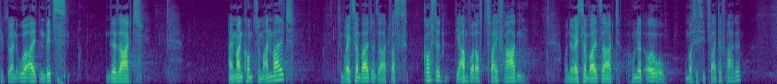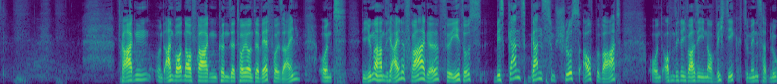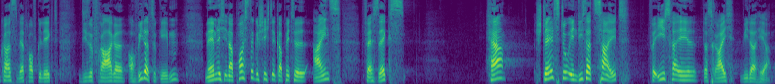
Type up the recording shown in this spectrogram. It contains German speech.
Gibt so einen uralten Witz, der sagt, ein Mann kommt zum Anwalt, zum Rechtsanwalt und sagt, was kostet die Antwort auf zwei Fragen? Und der Rechtsanwalt sagt, 100 Euro. Und was ist die zweite Frage? Fragen und Antworten auf Fragen können sehr teuer und sehr wertvoll sein. Und die Jünger haben sich eine Frage für Jesus bis ganz, ganz zum Schluss aufbewahrt. Und offensichtlich war sie ihnen auch wichtig. Zumindest hat Lukas Wert darauf gelegt, diese Frage auch wiederzugeben. Nämlich in Apostelgeschichte Kapitel 1, Vers 6. Herr, stellst du in dieser Zeit für Israel das Reich wieder her?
